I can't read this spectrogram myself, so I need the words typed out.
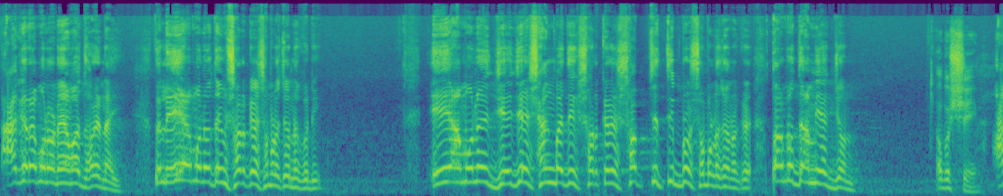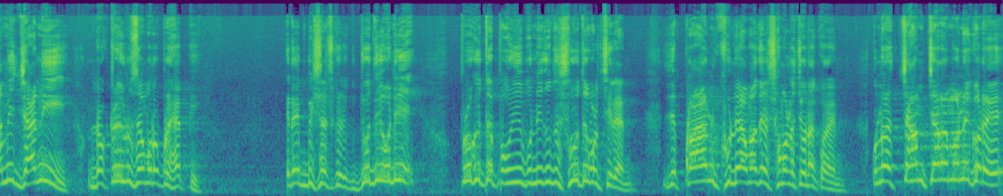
আগের আমলে নয় আমার ধরে নাই। তাহলে এই আমলে তো আমি সরকারের সমালোচনা করি। এই আমলে যে যে সাংবাদিক সরকারের সবচেয়ে তীব্র সমালোচনা করে তার মধ্যে আমি একজন। অবশ্যই। আমি জানি ডক্টর ইউনুস আমার উপর হ্যাপি এটা বিশ্বাস করি। যদি উনি প্রকৃত উনি কিন্তু শুরুতে বলছিলেন যে, প্রাণ খুলে আমাদের সমালোচনা করেন। ওনারা চামচারা মনে করে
